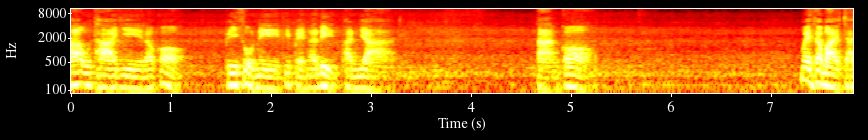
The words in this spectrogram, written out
พระอุทายีแล้วก็พิสุณีที่เป็นอดีตพัญญา ต่างก็ ไม่สบายใจ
